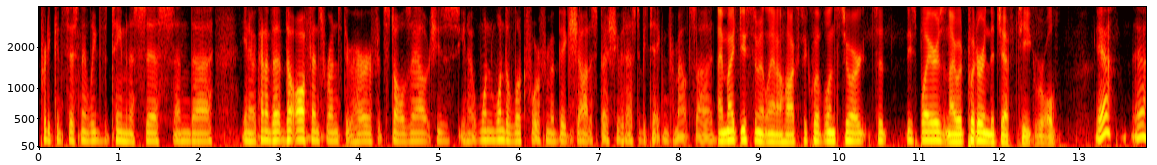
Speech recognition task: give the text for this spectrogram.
pretty consistently leads the team in assists, and uh, you know, kind of the, the offense runs through her. If it stalls out, she's you know one one to look for from a big shot, especially if it has to be taken from outside. I might do some Atlanta Hawks equivalents to our to these players, and I would put her in the Jeff Teague role. Yeah, yeah,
